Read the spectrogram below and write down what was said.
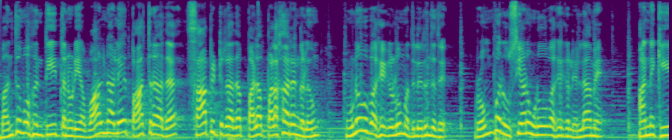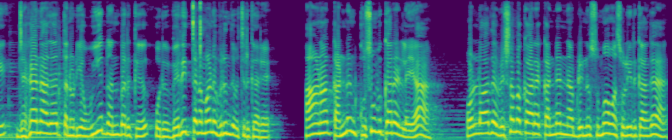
பந்து மோகந்தி தன்னுடைய வாழ்நாளே பாத்திராத சாப்பிட்டுறாத பல பலகாரங்களும் உணவு வகைகளும் அதில் இருந்தது. ரொம்ப ருசியான உணவு வகைகள் எல்லாமே. அன்னைக்கு ஜெகநாதர் தன்னுடைய உயிர் நண்பருக்கு ஒரு வெறித்தனமான விருந்து வச்சிருக்காரு. ஆனால் கண்ணன் குசும்புக்காரர் இல்லையா? பொல்லாத விஷமக்கார கண்ணன் அப்படின்னு சும்மாவா சொல்லியிருக்காங்க.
